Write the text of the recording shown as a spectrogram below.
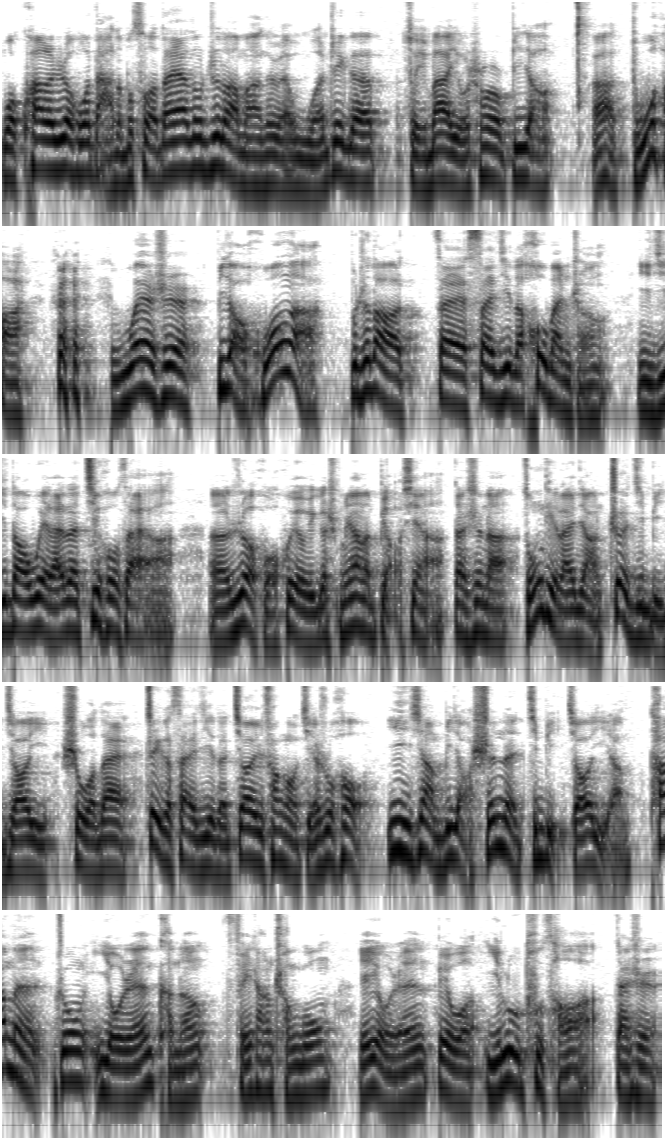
我夸了热火打得不错，大家都知道嘛，对不对？我这个嘴巴有时候比较啊毒哈，我也是比较慌啊，不知道在赛季的后半程以及到未来的季后赛啊。呃，热火会有一个什么样的表现啊？但是呢，总体来讲，这几笔交易是我在这个赛季的交易窗口结束后印象比较深的几笔交易啊。他们中有人可能非常成功，也有人被我一路吐槽啊。但是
